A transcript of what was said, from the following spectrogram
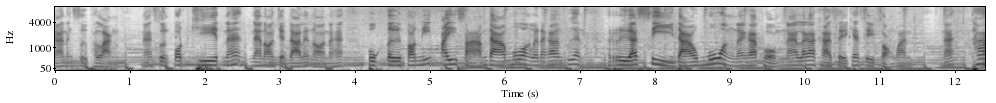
นะหนังสือพลังนะส่วนปลดขีดนะแน่นอน 7 ดาวแน่นอนนะฮะปลุกตื่นตอนนี้ไป 3 ดาวม่วงแล้วนะครับเพื่อนๆเหลือ 4 ดาวม่วงนะครับผมนะแล้วก็ขาดเศษแค่ 42 วัน นะถ้า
